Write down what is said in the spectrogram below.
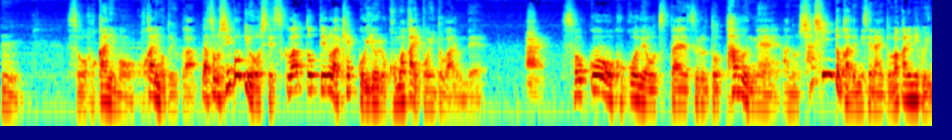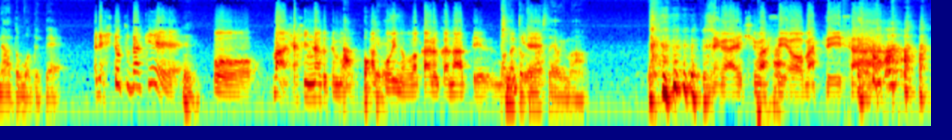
うんそう他にも他にもというかだその深呼吸をしてスクワットっていうのが結構いろいろ細かいポイントがあるんではい。そこをここでお伝えすると多分ねあの写真とかで見せないと分かりにくいなと思ってて。じゃあ一つだけ、うん。こう、まあ写真なくても、あ OK こういうの分かるかなっていうのピンときましたよ今。お願いしますよ、松井さん。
